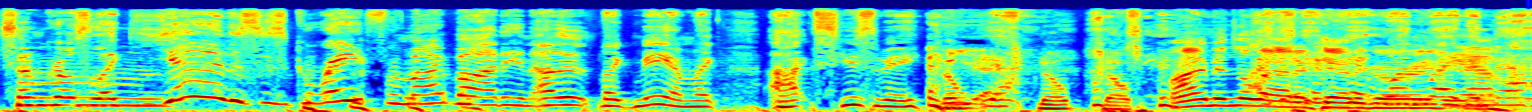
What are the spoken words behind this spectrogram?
some girls are like, Mm. "Yeah, this is great for my body," and others like me, I'm like, uh, "Excuse me, Nope, yeah. nope, nope. I'm in the latter can't one category. leg Yeah.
